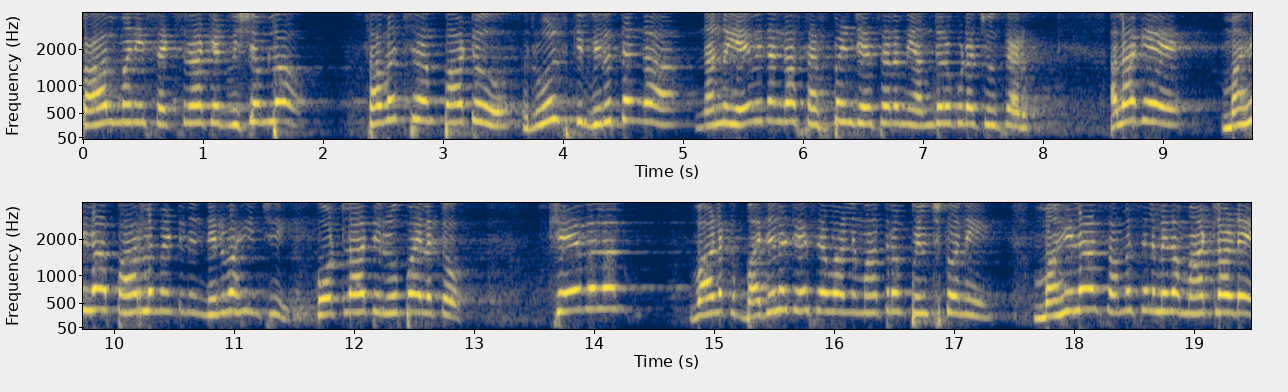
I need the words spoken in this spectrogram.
కాల్ మనీ సెక్స్ రాకెట్ విషయంలో సంవత్సరం పాటు రూల్స్కి విరుద్ధంగా నన్ను ఏ విధంగా సస్పెండ్ చేశారో మీ అందరూ కూడా చూశారు. అలాగే మహిళా పార్లమెంటుని నిర్వహించి కోట్లాది రూపాయలతో కేవలం వాళ్ళకు భజన చేసే వాళ్ళని మాత్రం పిలుచుకొని మహిళా సమస్యల మీద మాట్లాడే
